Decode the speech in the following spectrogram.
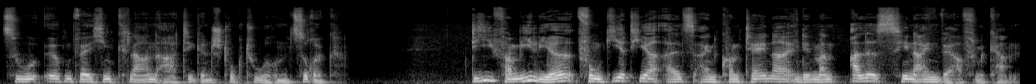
zu irgendwelchen clanartigen Strukturen zurück. Die Familie fungiert hier als ein Container, in den man alles hineinwerfen kann.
